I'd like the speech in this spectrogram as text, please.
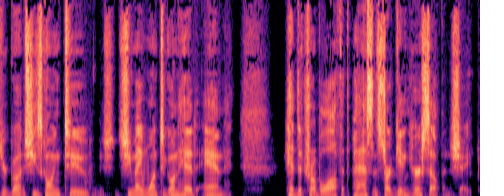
you're going, she's going to, she may want to go ahead and head the trouble off at the pass and start getting herself into shape.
